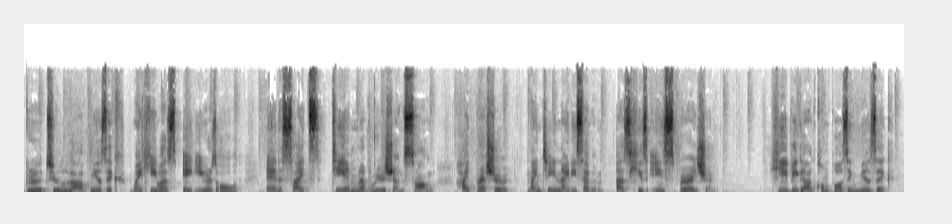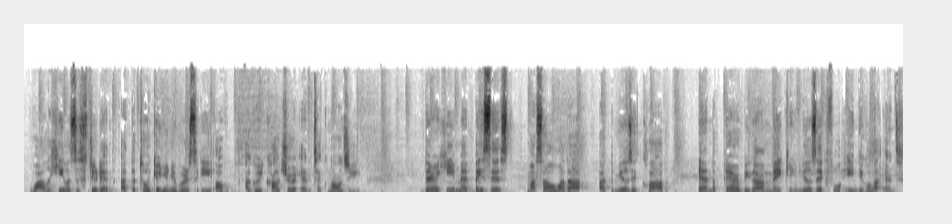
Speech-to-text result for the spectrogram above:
grew to love music when he was 8 years old and cites TM Revolution's song High Pressure 1997 as his inspiration. He began composing music while he was a student at the Tokyo University of Agriculture and Technology. There he met bassist Masao Wada at the music club and the pair began making music for Indigo La End.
